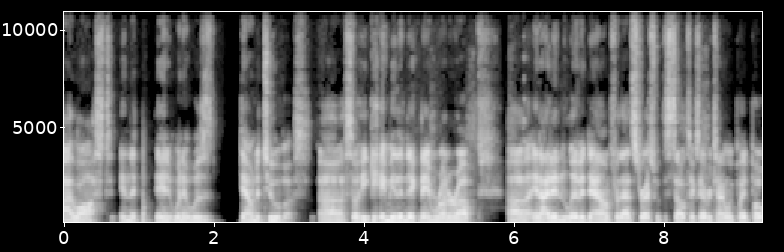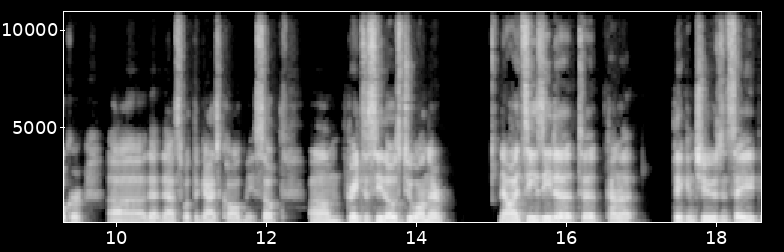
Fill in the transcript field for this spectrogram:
I lost in the in, when it was down to two of us. Uh, so he gave me the nickname runner up. Uh, and I didn't live it down for that stretch with the Celtics. Every time we played poker, uh, that that's what the guys called me. So um, great to see those two on there. Now it's easy to to kind of pick and choose and say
